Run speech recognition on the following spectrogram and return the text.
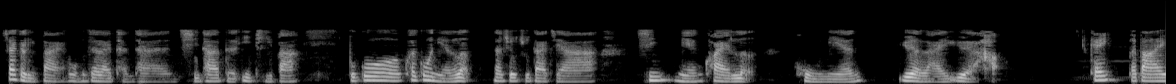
下个礼拜我们再来谈谈其他的议题吧。不过快过年了，那就祝大家新年快乐，虎年越来越好。OK，拜拜。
